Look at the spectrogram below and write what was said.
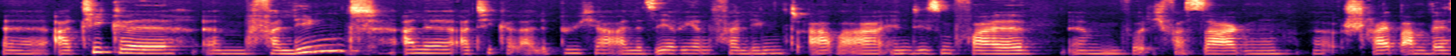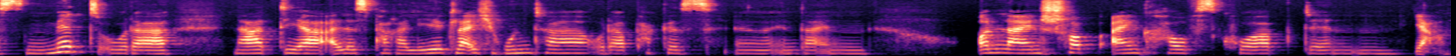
äh, Artikel ähm, verlinkt, alle Artikel, alle Bücher, alle Serien verlinkt, aber in diesem Fall ähm, würde ich fast sagen, äh, schreib am besten mit oder lad dir alles parallel gleich runter oder pack es äh, in deinen Online-Shop-Einkaufskorb, denn ja,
